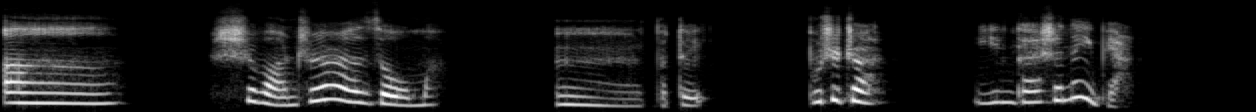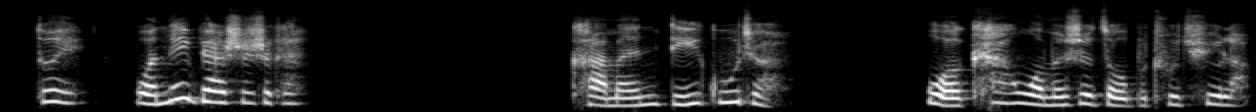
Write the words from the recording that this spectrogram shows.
嗯，是往这儿走吗？嗯，不对，不是这儿，应该是那边。对，往那边试试看。卡门嘀咕着：“我看我们是走不出去了。”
